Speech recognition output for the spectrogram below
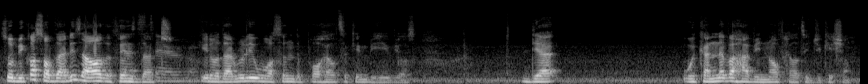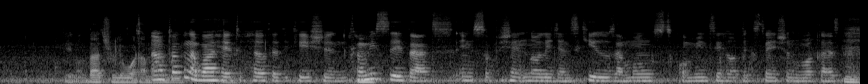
So because of that, these are all the things That's that terrible. you know that really worsen the poor health seeking behaviors. There we can never have enough health education. You know, that's really what I'm Now talking about health, health education, can mm. we say that insufficient knowledge and skills amongst community health extension workers mm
